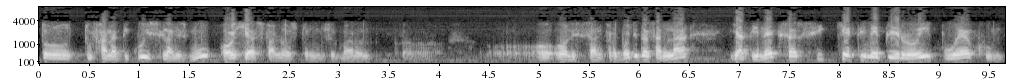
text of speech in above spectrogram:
το, του φανατικού Ισλαμισμού, όχι ασφαλώς των μουσουλμάνων όλης της ανθρωπότητας, αλλά για την έξαρση και την επιρροή που έχουν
